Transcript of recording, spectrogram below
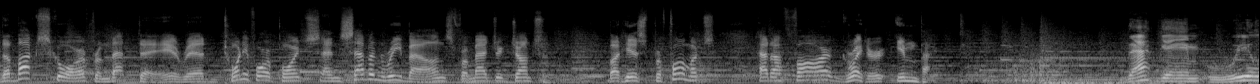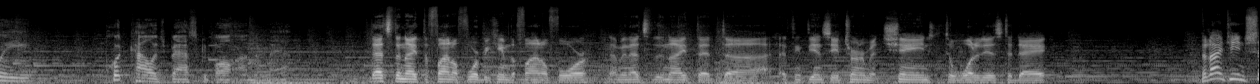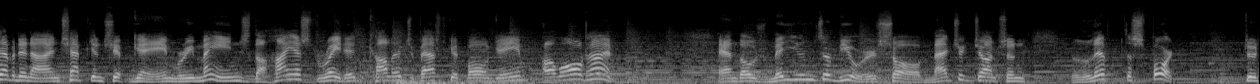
The box score from that day read 24 points and 7 rebounds for Magic Johnson, but his performance had a far greater impact. That game really put college basketball on the map. That's the night the Final Four became the Final Four. I mean, that's the night that uh, I think the NCAA tournament changed to what it is today. The 1979 championship game remains the highest rated college basketball game of all time. And those millions of viewers saw Magic Johnson lift the sport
